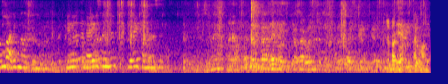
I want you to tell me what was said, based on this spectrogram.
ரொம்ப அதிகமா இருக்கு. எங்களுக்கு தயவு செஞ்சு உதவி பண்ணுங்க சார் கொஞ்சம் back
